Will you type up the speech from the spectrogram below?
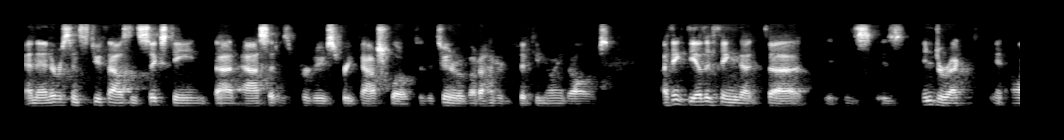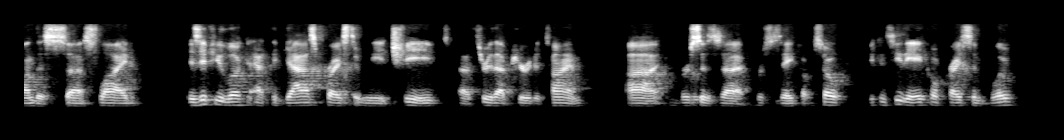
And then ever since 2016, that asset has produced free cash flow to the tune of about $150 million. I think the other thing that uh, is is, indirect on this uh, slide is if you look at the gas price that we achieved uh, through that period of time uh, versus uh, versus AECO. So you can see the AECO price in blue,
